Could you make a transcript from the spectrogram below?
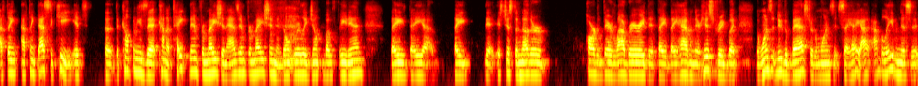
I think I think that's the key. It's the, the companies that kind of take the information as information and don't really jump both feet in. They they uh, they it's just another part of their library that they, they have in their history. But the ones that do the best are the ones that say, hey, I, I believe in this, uh,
